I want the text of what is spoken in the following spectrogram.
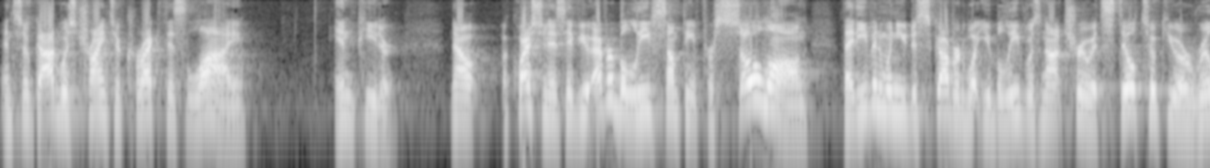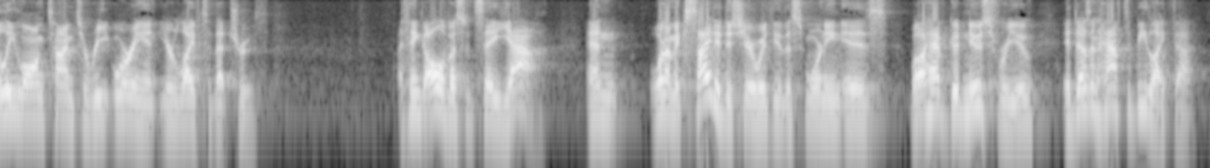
And so, God was trying to correct this lie in Peter. Now, a question is Have you ever believed something for so long that even when you discovered what you believed was not true, it still took you a really long time to reorient your life to that truth? I think all of us would say, yeah. And what I'm excited to share with you this morning is well, I have good news for you. It doesn't have to be like that.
